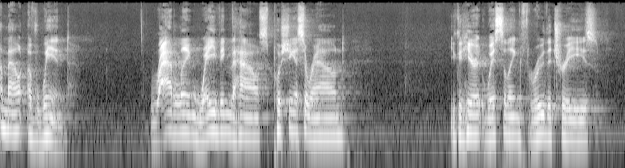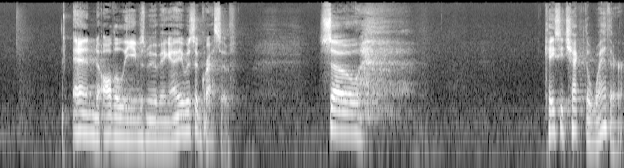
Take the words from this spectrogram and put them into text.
amount of wind, rattling, waving the house, pushing us around. You could hear it whistling through the trees and all the leaves moving. It was aggressive. So Casey checked the weather.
